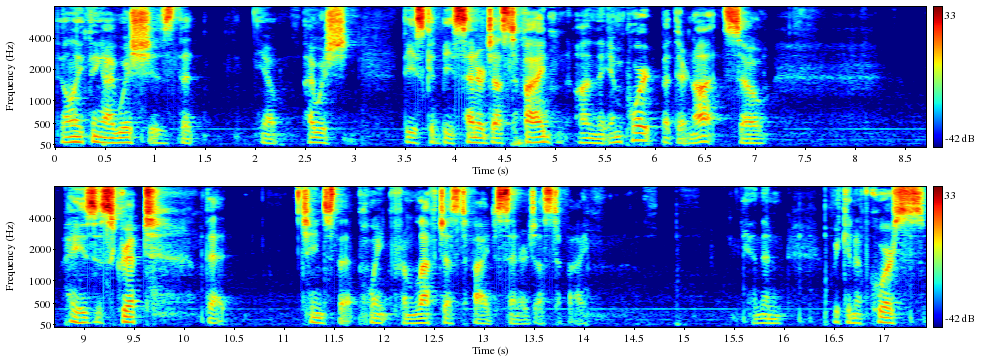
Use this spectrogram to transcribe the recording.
The only thing I wish is that, you know, I wish these could be center justified on the import, but they're not. So I use a script that changes that point from left justify to center justify. And then we can, of course,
